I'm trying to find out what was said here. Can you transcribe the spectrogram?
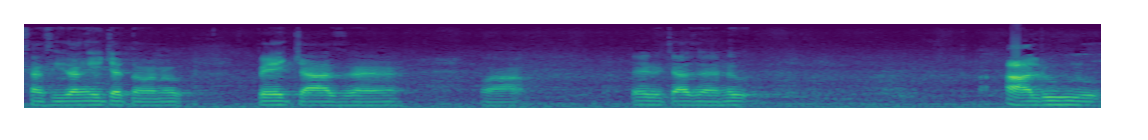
ဆန်စီစံငယ်ချက်တော်တို့ပဲကြာစံဟိုပဲကြာစံတို့ အာလူတို့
